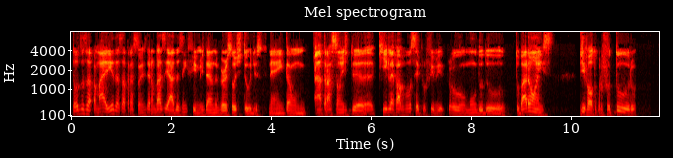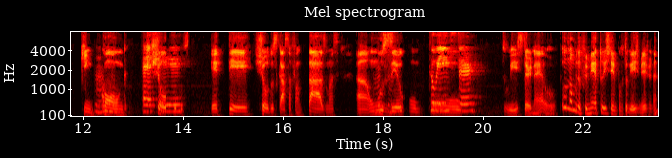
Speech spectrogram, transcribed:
todas a maioria das atrações eram baseadas em filmes da Universal Studios. Né? Então, atrações de, que levavam você para o filme, para o mundo do Tubarões, De Volta para o Futuro, King uhum. Kong, é show dos ET, show dos caça-fantasmas, uh, um uhum. museu com. Twister. Com... Twister, né? O, o nome do filme é Twister em português mesmo, né?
